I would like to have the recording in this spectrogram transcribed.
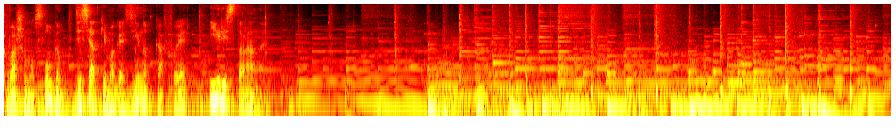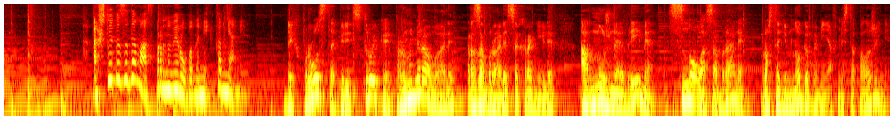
К вашим услугам десятки магазинов, кафе и рестораны. А что это за дома с пронумерованными камнями? Да их просто перед стройкой пронумеровали, разобрали, сохранили, а в нужное время снова собрали, просто немного поменяв местоположение.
